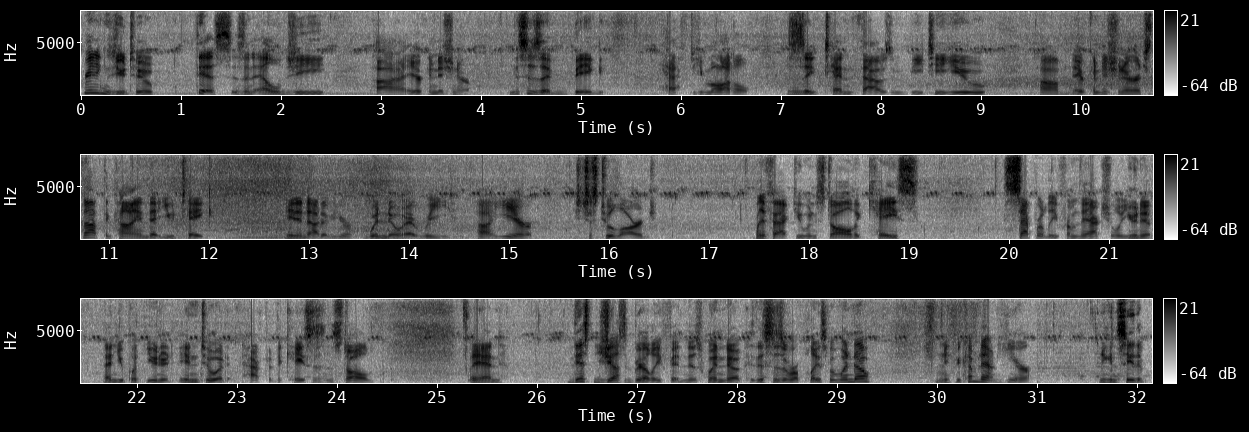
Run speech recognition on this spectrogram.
Greetings YouTube. This is an LG uh, air conditioner. This is a big, hefty model. This is a 10,000 BTU um, air conditioner. It's not the kind that you take in and out of your window every uh, year. It's just too large. In fact, you install the case separately from the actual unit, and you put the unit into it after the case is installed. And this just barely fit in this window because this is a replacement window. And if you come down here, you can see that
